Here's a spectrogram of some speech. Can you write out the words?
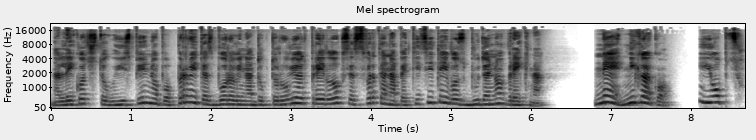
на лекот што го испи, но по првите зборови на докторовиот предлог се сврте на петиците и возбудено врекна. Не, никако. И опцу.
